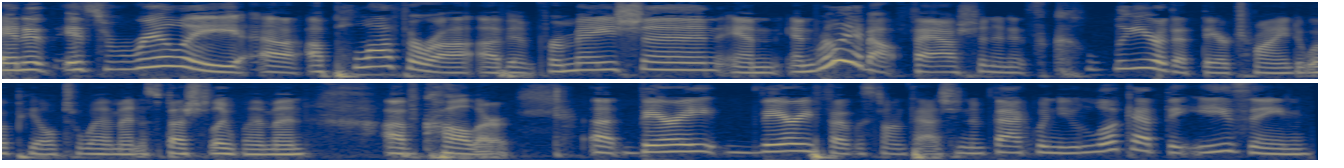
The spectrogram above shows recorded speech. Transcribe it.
And it, it's really a, a, plethora of information and, and really about fashion, and it's clear that they're trying to appeal to women, especially women of color. Uh, very, very focused on fashion. In fact, when you look at the e-zine,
